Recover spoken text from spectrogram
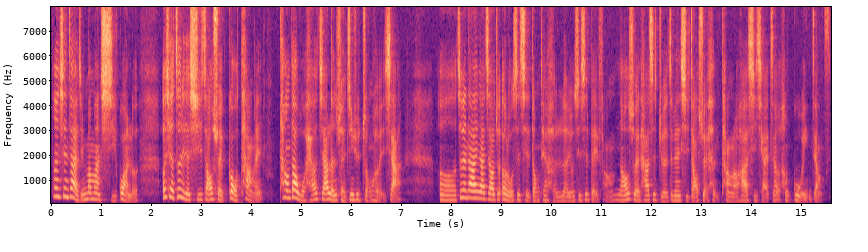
但现在已经慢慢习惯了。而且这里的洗澡水够烫诶，烫到我还要加冷水进去中和一下。呃，这边大家应该知道，就俄罗斯其实冬天很冷，尤其是北方，然后所以他是觉得这边洗澡水很烫，然后他洗起来真的很过瘾这样子。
